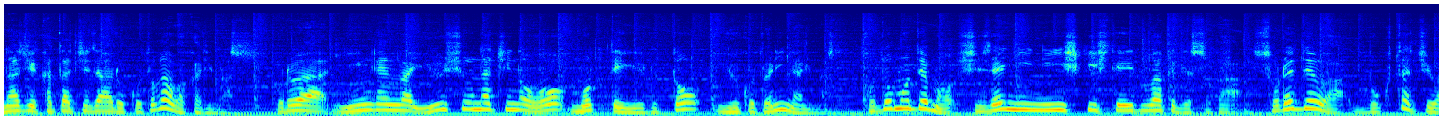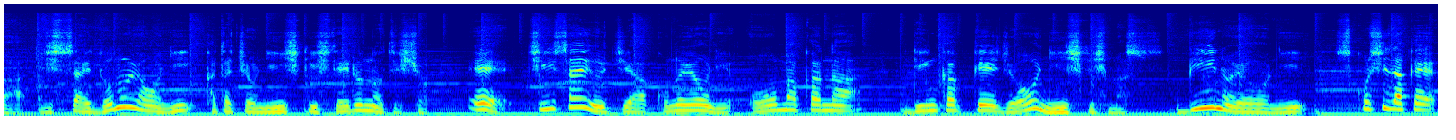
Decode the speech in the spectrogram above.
同じ形であることが分かります。これは人間が優秀な知能を持っているということになります。子供でも自然に認識しているわけですがそれでは僕たちは実際どのように形を認識しているのでしょう？A 小さいうちはこのように大まかな輪郭形状を認識します。B のように少しだけ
